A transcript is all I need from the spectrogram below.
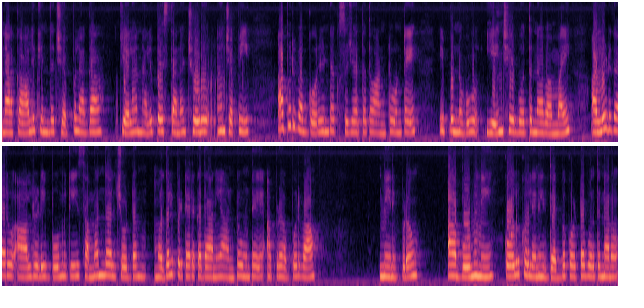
నా కాలి కింద చెప్పులాగా ఎలా నలిపేస్తానో చూడు అని చెప్పి అపూర్వ గోరింటకు సుజాతతో అంటూ ఉంటే ఇప్పుడు నువ్వు ఏం చేయబోతున్నావు అమ్మాయి? అల్లుడు గారు ఆల్రెడీ భూమికి సంబంధాలు చూడటం మొదలు పెట్టారు కదా అని అంటూ ఉంటే అప్పుడు అపూర్వ నేనిప్పుడు ఆ భూమిని కోలుకోలేని దెబ్బ కొట్టబోతున్నాను.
